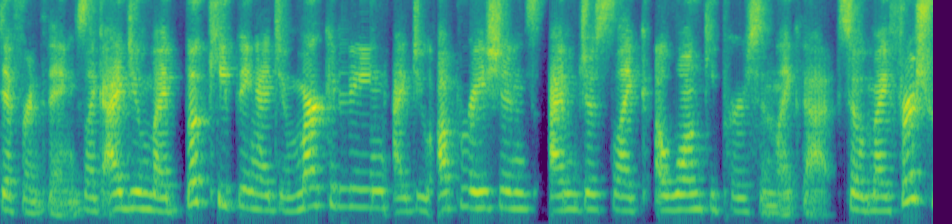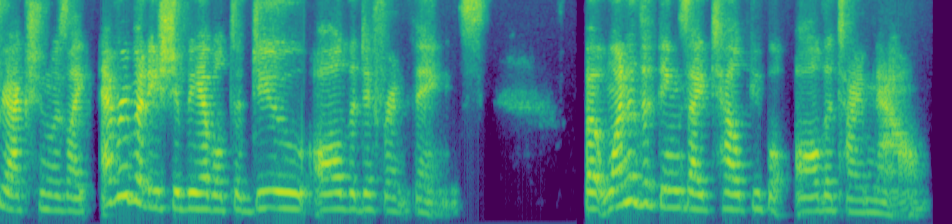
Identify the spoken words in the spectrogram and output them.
different things. Like I do my bookkeeping, I do marketing, I do operations. I'm just like a wonky person like that. So my first reaction was like, everybody should be able to do all the different things. But one of the things I tell people all the time now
